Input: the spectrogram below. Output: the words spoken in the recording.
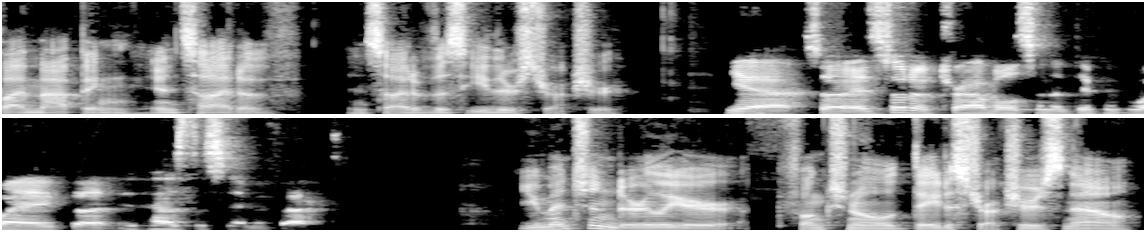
by mapping inside of inside of this either structure. Yeah, so it sort of travels in a different way, but it has the same effect. You mentioned earlier functional data structures. Now,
